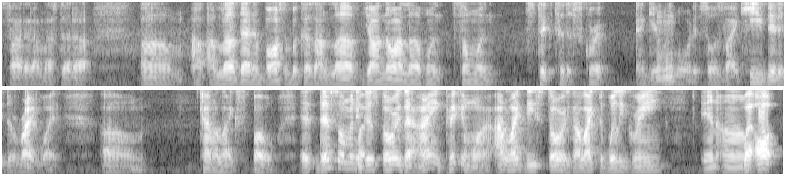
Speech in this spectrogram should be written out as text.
sorry that I messed that up. Um, I, I love that in Boston because I love y'all know I love when someone sticks to the script and get Mhm. rewarded. So it's like he did it the right way. Um, kind of like Spo. It, there's so many But- good stories that I ain't picking one. I like these stories. I like the Willie Green and um. but all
